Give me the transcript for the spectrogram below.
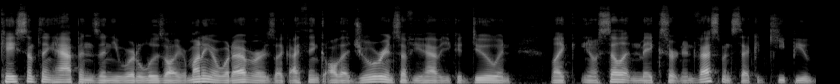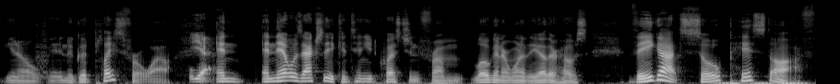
case something happens and you were to lose all your money or whatever, is like I think all that jewelry and stuff you have, you could do and like you know sell it and make certain investments that could keep you you know in a good place for a while. yeah. And and that was actually a continued question from Logan or one of the other hosts. They got so pissed off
